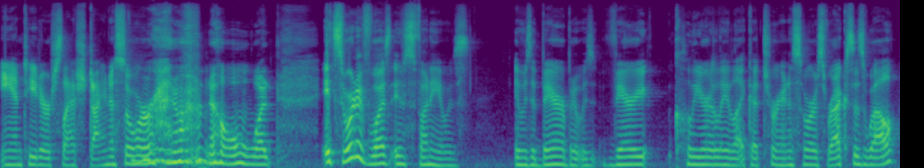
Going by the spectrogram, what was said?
anteater slash dinosaur. I don't know what it sort of was. It was funny. It was it was a bear, but it was very clearly like a Tyrannosaurus Rex as well.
